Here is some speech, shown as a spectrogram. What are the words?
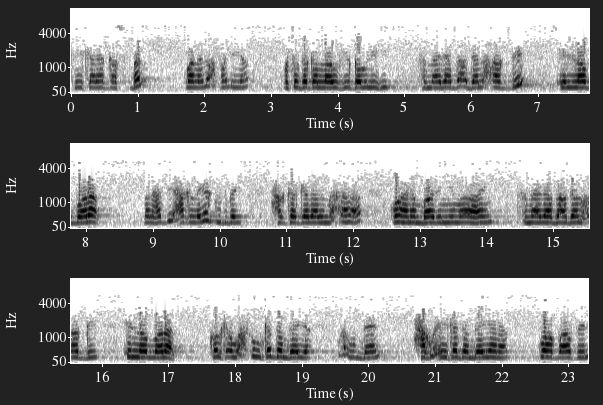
kii kale qasban waa la dhex fadhiyaa wasadaqa allahu fii qowlihi famaadaa bacda alxaqi ila adalaal bal haddii xaq laga gudbay xaqa gadaal maxaa oo aanan baadinimo ahayn famaadaa bacda alxaqi ila adalaal kolka wax un ka dambeeya waa un been xaq wixii ka dambeeyana waa baatil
